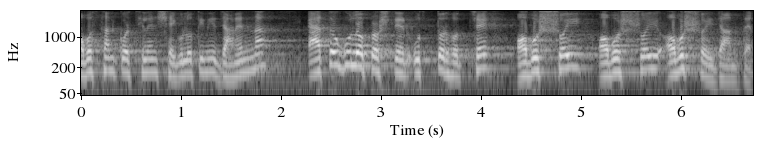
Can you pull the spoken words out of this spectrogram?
অবস্থান করছিলেন সেগুলো তিনি জানেন না। এতগুলো প্রশ্নের উত্তর হচ্ছে অবশ্যই অবশ্যই অবশ্যই জানতেন।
